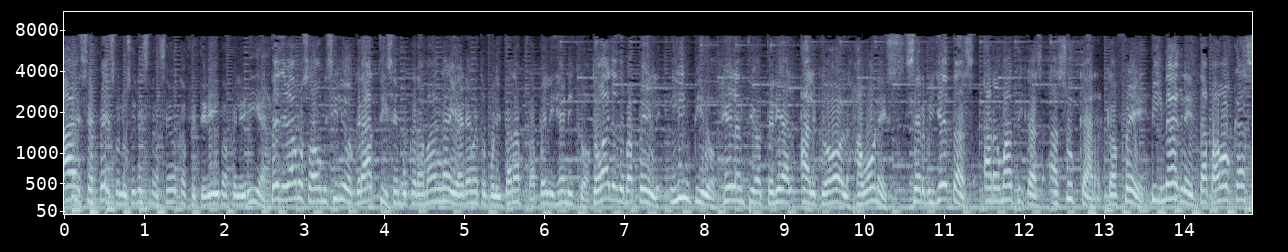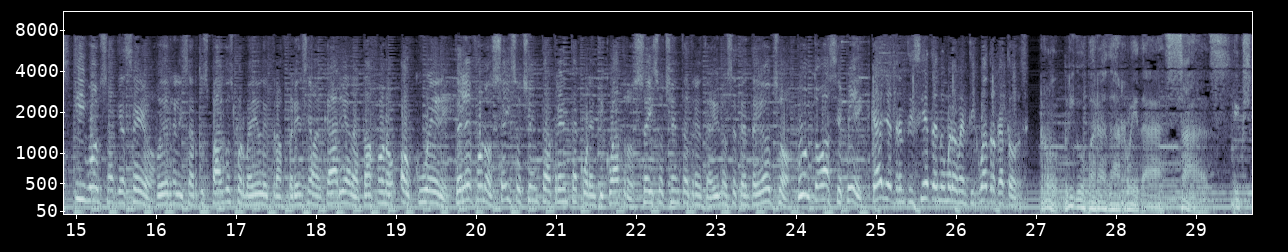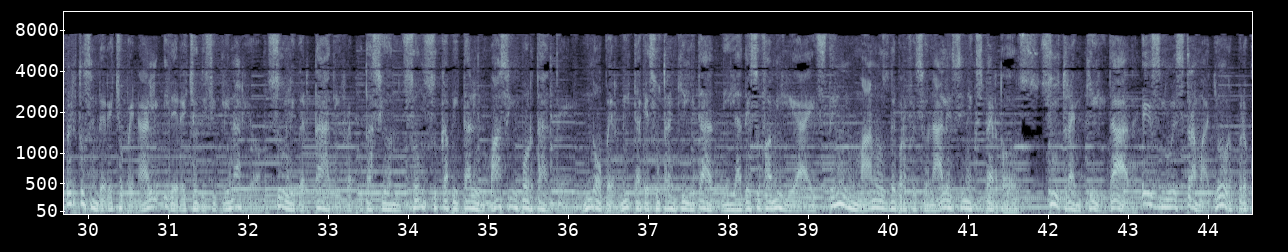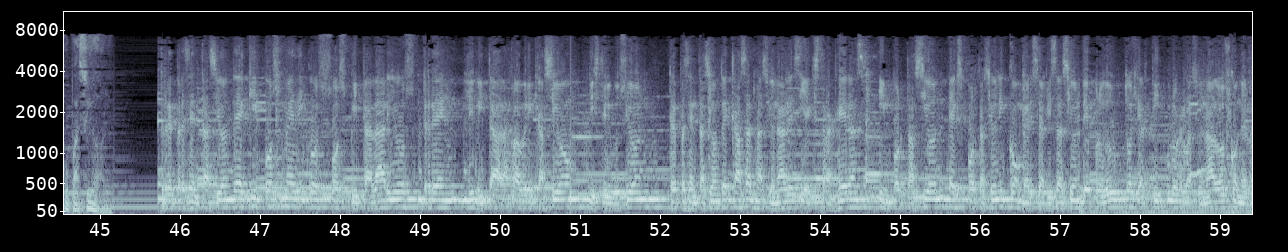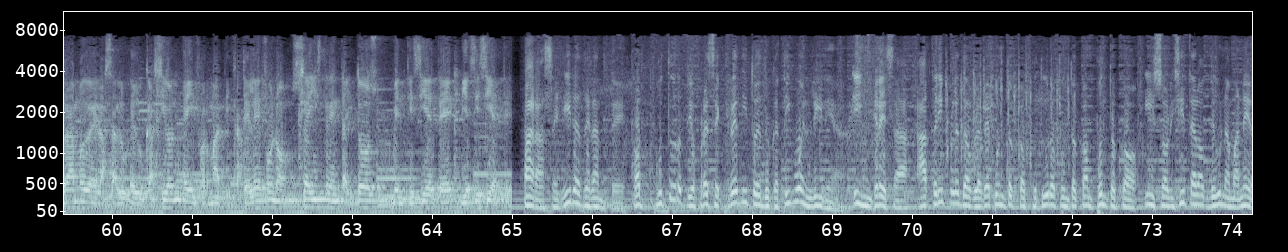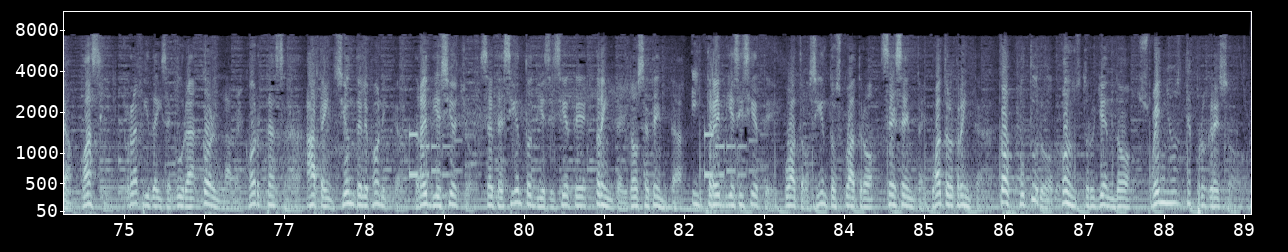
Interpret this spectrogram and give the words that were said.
ASP, soluciones aseo, cafetería y papelería. Te llevamos a domicilio gratis en Bucaramanga y área metropolitana papel higiénico, toallas de papel, límpido, gel antibacterial, alcohol, jabones, servilletas, aromáticas, azúcar, café, vinagre, tapabocas y bolsas de aseo. Puedes realizar tus pagos por medio de transferencia bancaria, datáfono o QR. Teléfono 680-3044, 680-3178. Punto ACP, calle 37, número 2414. Rodrigo Parada Rueda, SAS. Expertos en derecho penal y derecho disciplinario. Su libertad y reputación son su capital más importante. No permita que su tranquilidad ni la de su familia estén en manos de profesionales inexpertos. Su tranquilidad es nuestra mayor preocupación. Representación de equipos médicos hospitalarios REN Limitada. Fabricación, distribución, representación de casas nacionales y extranjeras, importación, exportación y comercialización de productos y artículos relacionados con el ramo de la salud, educación e informática. Teléfono 632-2717. Para seguir adelante, Copfuturo te ofrece crédito educativo en línea. Ingresa a www.copfuturo.com.co y solicítalo de una manera fácil, rápida y con la mejor tasa. Atención telefónica 318-717-3270 y 317-404-6430. Copfuturo, construyendo sueños de progreso.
